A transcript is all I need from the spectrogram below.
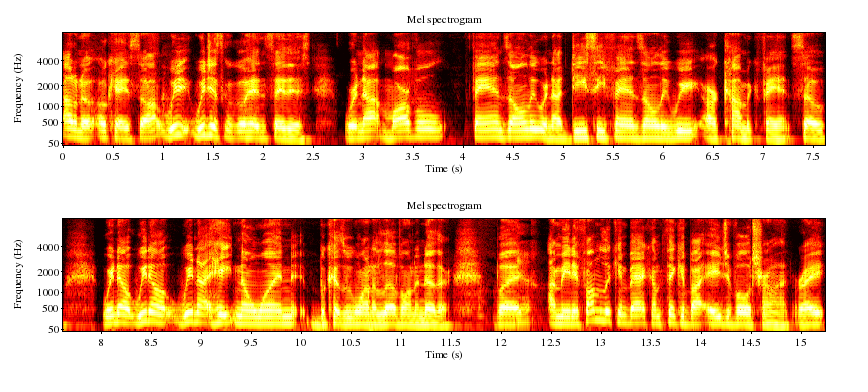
I don't know. Okay, so we we just gonna go ahead and say this: we're not Marvel fans only. We're not DC fans only. We are comic fans. So we know we don't we're not hating on one because we want to love on another. But yeah. I mean, if I'm looking back, I'm thinking about Age of Ultron, right?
